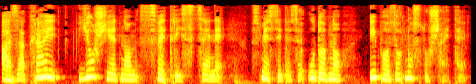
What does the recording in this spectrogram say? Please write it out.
a za kraj još jednom sve tri scene. Smjestite se udobno i pozorno slušajte.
